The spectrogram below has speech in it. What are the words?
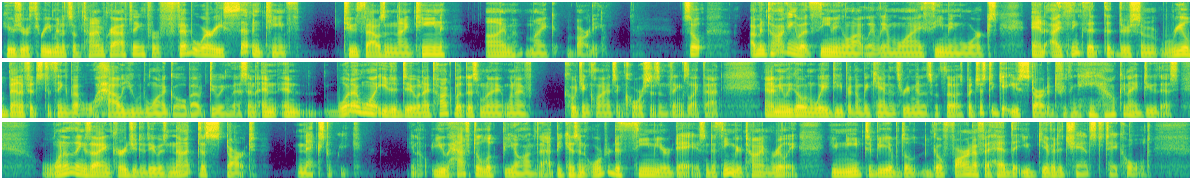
Here's your three minutes of time crafting for February 17th, 2019. I'm Mike Vardy. So, I've been talking about theming a lot lately and why theming works. And I think that that there's some real benefits to think about how you would want to go about doing this. And and and what I want you to do, and I talk about this when I when I've coaching clients and courses and things like that. And I mean, we go in way deeper than we can in three minutes with those. But just to get you started, if you're thinking, hey, how can I do this? One of the things that I encourage you to do is not to start next week. You know, you have to look beyond that because in order to theme your days and to theme your time, really, you need to be able to go far enough ahead that you give it a chance to take hold.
